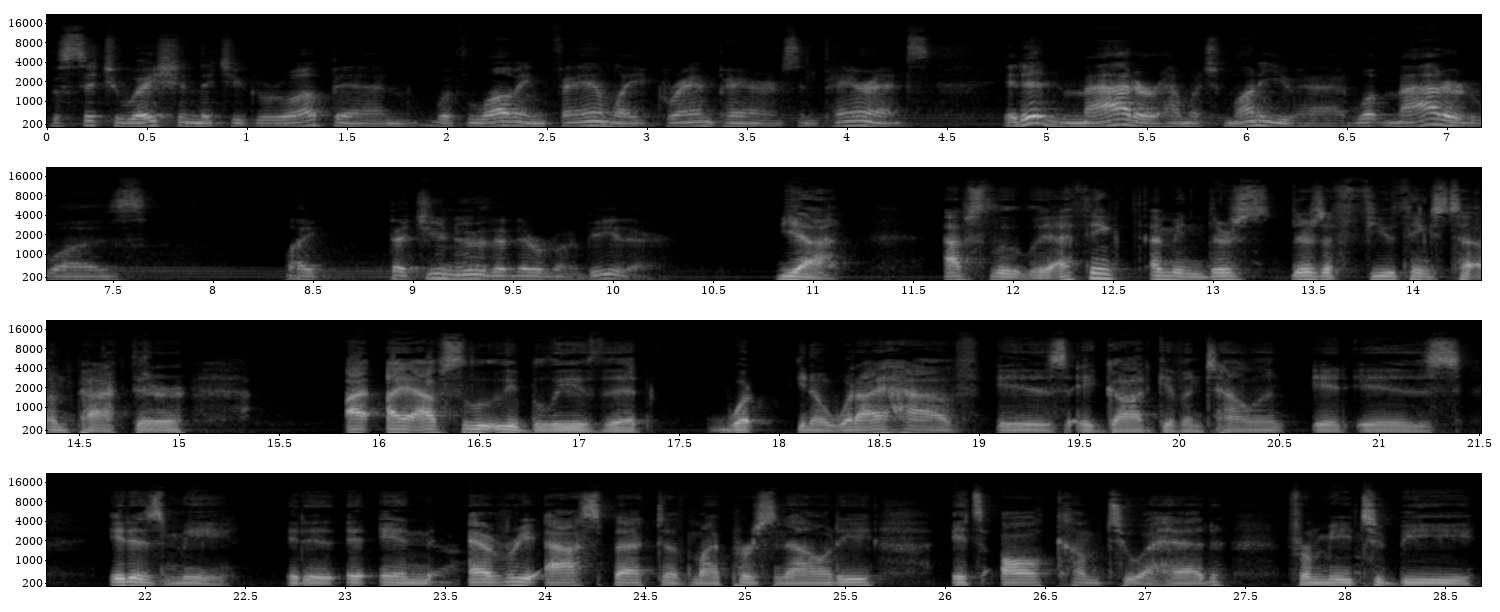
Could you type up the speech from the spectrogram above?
the situation that you grew up in with loving family, grandparents, and parents, it didn't matter how much money you had. What mattered was like that you knew that they were going to be there. Yeah, absolutely. I think I mean there's there's a few things to unpack there. I, I absolutely believe that what you know what I have is a God given talent. It is it is me. It is in yeah. every aspect of my personality. It's all come to a head for me to be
